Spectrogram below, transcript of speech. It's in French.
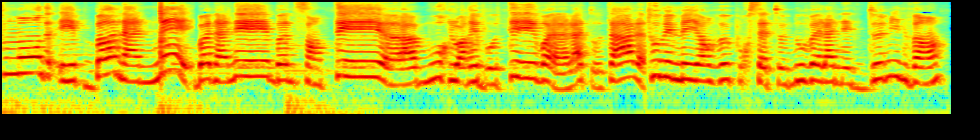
Tout le monde et bonne année Bonne année, bonne santé, euh, amour, gloire et beauté, voilà la totale. Tous mes meilleurs voeux pour cette nouvelle année 2020.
